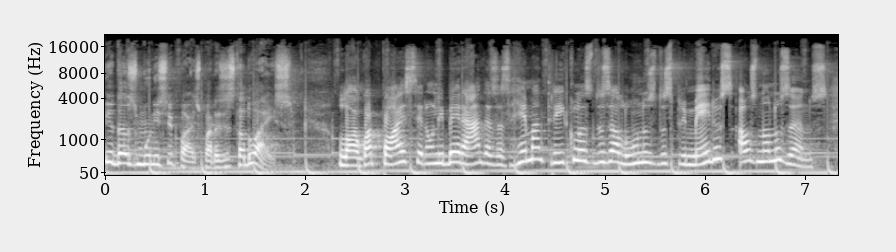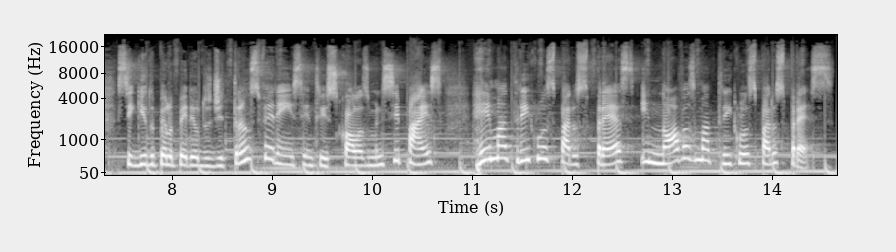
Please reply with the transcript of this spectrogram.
e das municipais para as estaduais. Logo após, serão liberadas as rematrículas dos alunos dos primeiros aos nonos anos, seguido pelo período de transferência entre escolas municipais, rematrículas para os prés e novas matrículas para os prés.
